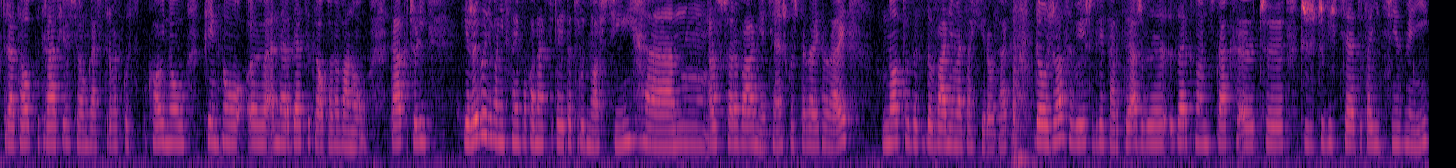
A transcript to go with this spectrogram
która to potrafi osiągać, która ma taką spokojną, piękną y, energetykę opanowaną, tak? Czyli jeżeli będzie Pani w stanie pokonać tutaj te trudności, rozczarowanie, ciężkość itd., itd., no to zdecydowanie Meta Hero, tak? Dołożyłam sobie jeszcze dwie karty, ażeby zerknąć, tak, y, czy, czy rzeczywiście tutaj nic się nie zmieni.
